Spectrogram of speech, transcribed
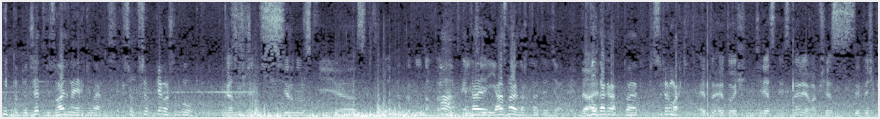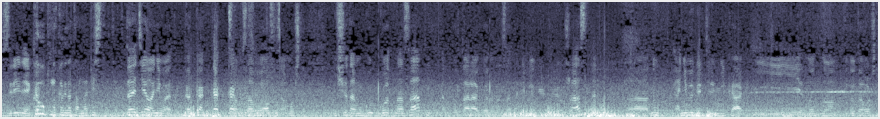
будь то бюджет, визуальная оригинальность. Все, все первое, что в голову. приходит. Как раз Сернурский э, это, ну, там, А, там, это иди- я знаю даже, кто это делал. Да. Волгоград, по- супермаркет. это, это очень интересная история вообще с той точки зрения, как Крупно, когда там написано это. Да, дело не в этом. Как, как, как, сам завод, потому что еще там год назад, там полтора года назад, они ужасно. А, ну, они выглядели никак. И, ну, но ввиду того, что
